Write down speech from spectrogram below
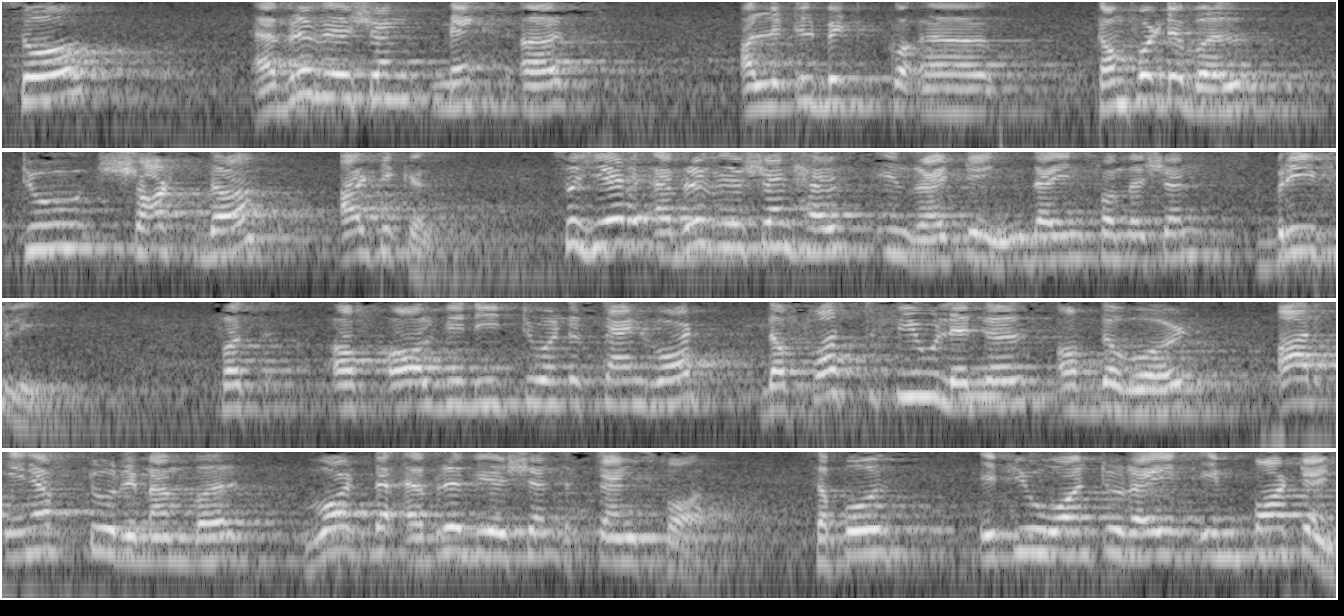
So abbreviation makes us a little bit uh, comfortable to short the article. So here abbreviation helps in writing the information briefly. First of all we need to understand what? The first few letters of the word are enough to remember what the abbreviation stands for. Suppose if you want to write important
